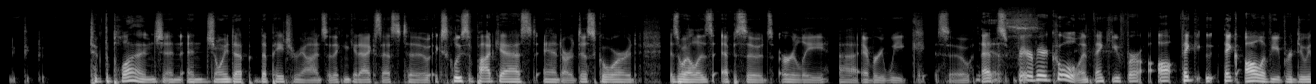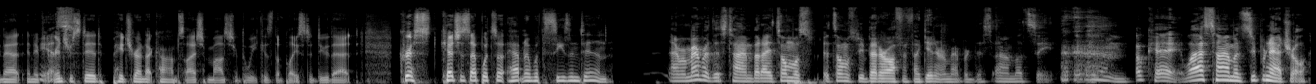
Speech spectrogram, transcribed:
took the plunge and, and joined up the Patreon so they can get access to exclusive podcast and our Discord, as well as episodes early uh, every week. So that's Yes. very, very cool. And thank you for all thank thank all of you for doing that. And if you're interested, patreon.com slash monster of the week is the place to do that. Chris, catch us up what's happening with season 10. I remember this time, but it's almost it's almost be better off if I didn't remember this. Um, let's see. okay, last time on Supernatural,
